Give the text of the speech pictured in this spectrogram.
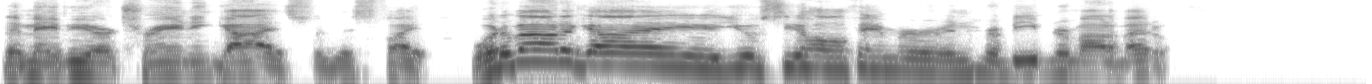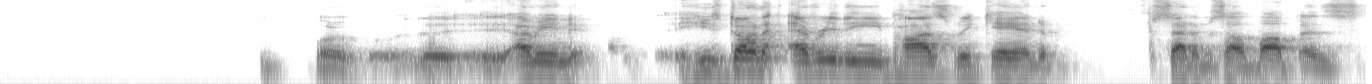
that maybe are training guys for this fight. What about a guy, UFC Hall of Famer and Khabib Nurmagomedov? Well, I mean, he's done everything he possibly can to set himself up as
